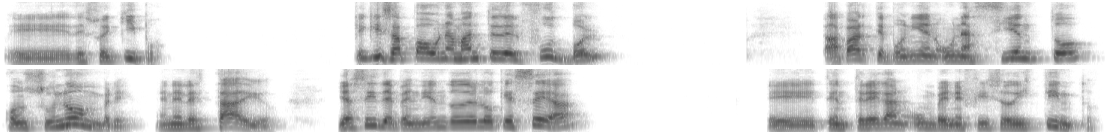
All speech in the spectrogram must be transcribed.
eh, de su equipo. Que quizás para un amante del fútbol, aparte ponían un asiento con su nombre en el estadio. Y así, dependiendo de lo que sea, eh, te entregan un beneficio distinto.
